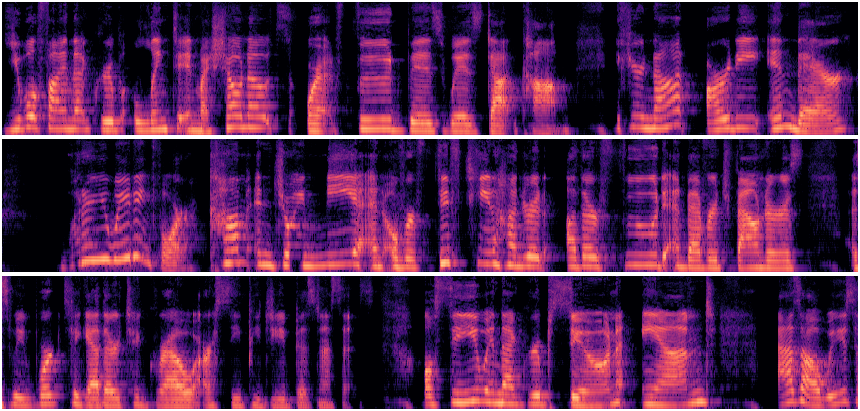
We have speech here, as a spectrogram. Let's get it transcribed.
You will find that group linked in my show notes or at foodbizwiz.com. If you're not already in there, what are you waiting for? Come and join me and over 1,500 other food and beverage founders as we work together to grow our CPG businesses. I'll see you in that group soon. And as always,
